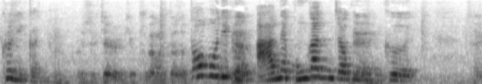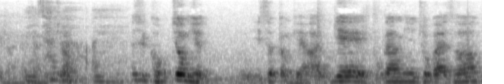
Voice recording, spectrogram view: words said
그러니까요. 음, 그리고 실제로 이렇게 구강을 떠서 떠보니 그 안에 공간적인 네. 그 차이가 네. 차이가 예. 사실 걱정이 있었던 게 아, 이게 구강이 좁아서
